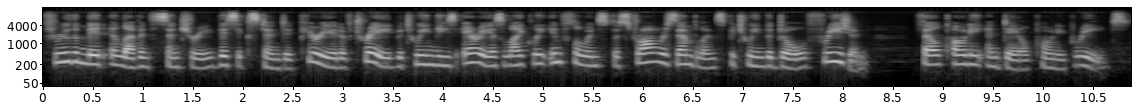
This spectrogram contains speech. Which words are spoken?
through the mid-eleventh century. This extended period of trade between these areas likely influenced the strong resemblance between the Dole Friesian, Fell pony and Dale pony breeds.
